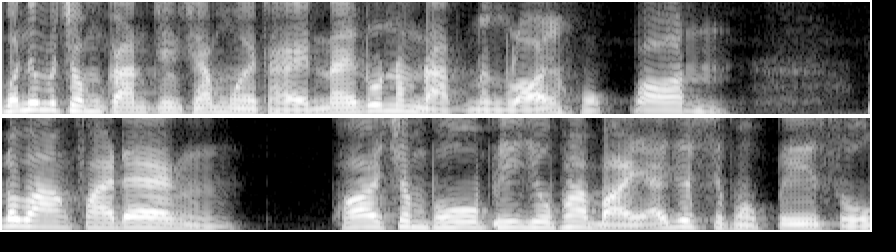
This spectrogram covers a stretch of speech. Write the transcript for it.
วันนี้มาชมการชิงแชมป์มวยไทยในรุ่นน้ำหนัก 106 ปอนด์ ระหว่างฝ่ายแดงพลอยชมพูพียูผ้าใบอายุ 16 ปีสูง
